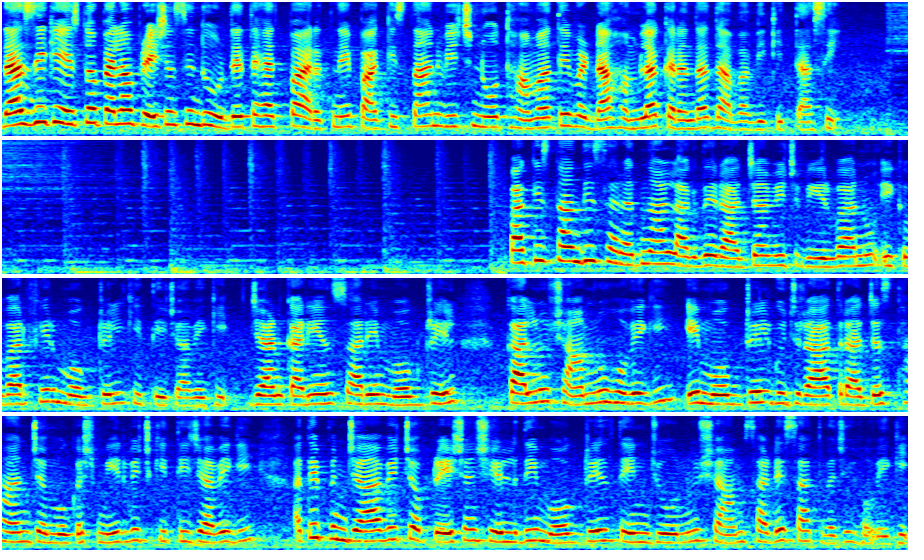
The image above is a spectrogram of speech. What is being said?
ਦੱਸ ਦਈਏ ਕਿ ਇਸ ਤੋਂ ਪਹਿਲਾਂ ਆਪਰੇਸ਼ਨ ਸਿੰਧੂਰ ਦੇ ਤਹਿਤ ਭਾਰਤ ਨੇ ਪਾਕਿਸਤਾਨ ਵਿੱਚ ਨੌ ਥਾਵਾਂ ਤੇ ਵੱਡਾ ਹਮਲਾ ਕਰਨ ਦਾ ਦਾਅਵਾ ਵੀ ਕੀਤਾ ਸੀ। ਪਾਕਿਸਤਾਨ ਦੀ ਸਰਹੱਦ ਨਾਲ ਲੱਗਦੇ ਰਾਜਾਂ ਵਿੱਚ ਵੀਰਵਾਰ ਨੂੰ ਇੱਕ ਵਾਰ ਫਿਰ ਮੌਕ ਡਰਿਲ ਕੀਤੀ ਜਾਵੇਗੀ। ਜਾਣਕਾਰੀ ਅਨੁਸਾਰ ਇਹ ਮੌਕ ਡਰਿਲ ਕੱਲ ਨੂੰ ਸ਼ਾਮ ਨੂੰ ਹੋਵੇਗੀ। ਇਹ ਮੌਕ ਡਰਿਲ ਗੁਜਰਾਤ, ਰਾਜਸਥਾਨ ਜੰਮੂ ਕਸ਼ਮੀਰ ਵਿੱਚ ਕੀਤੀ ਜਾਵੇਗੀ ਅਤੇ ਪੰਜਾਬ ਵਿੱਚ ਆਪਰੇਸ਼ਨ ਸ਼ੀਲਡ ਦੀ ਮੌਕ ਡਰਿਲ 3 ਜੂਨ ਨੂੰ ਸ਼ਾਮ 7:30 ਵਜੇ ਹੋਵੇਗੀ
